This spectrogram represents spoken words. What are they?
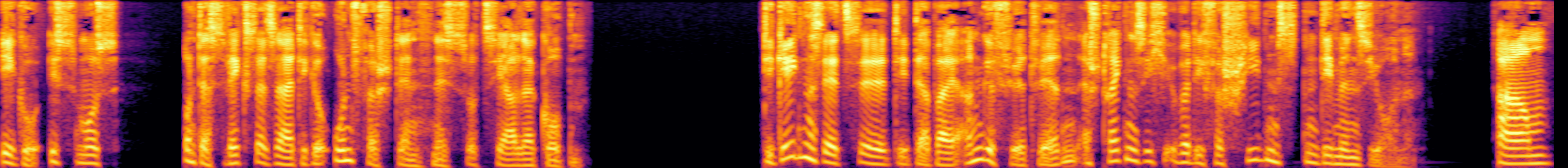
Egoismus und das wechselseitige Unverständnis sozialer Gruppen. Die Gegensätze, die dabei angeführt werden, erstrecken sich über die verschiedensten Dimensionen. Arm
